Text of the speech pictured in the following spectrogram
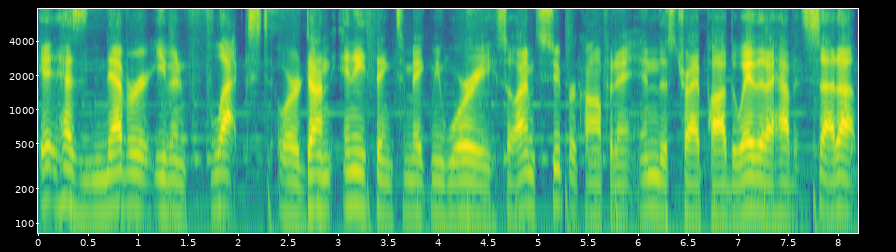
it has never even flexed or done anything to make me worry. So I'm super confident in this tripod, the way that I have it set up.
